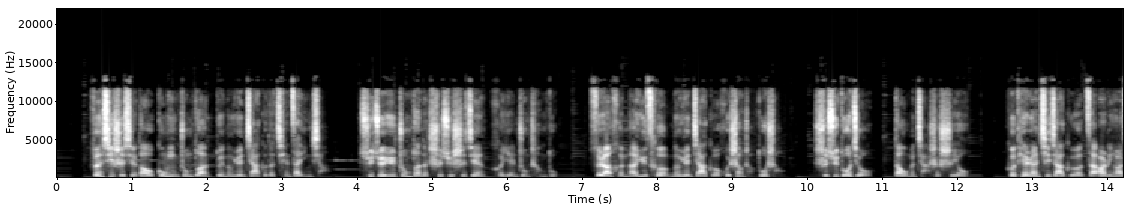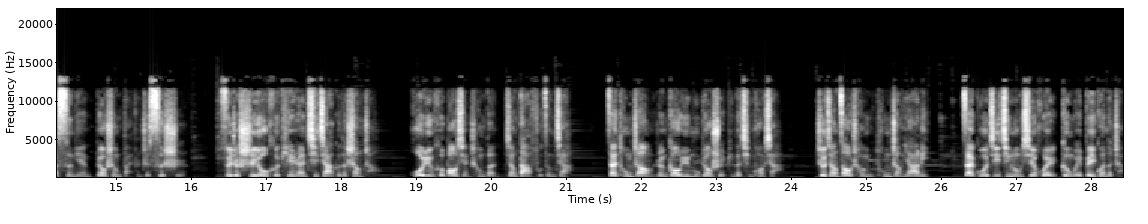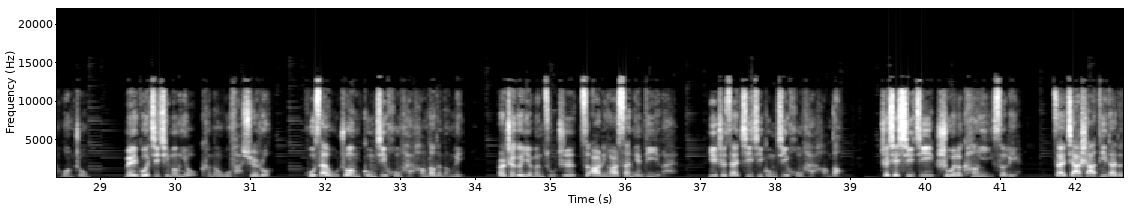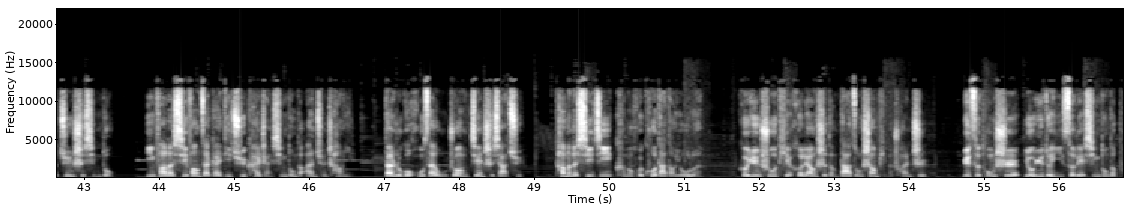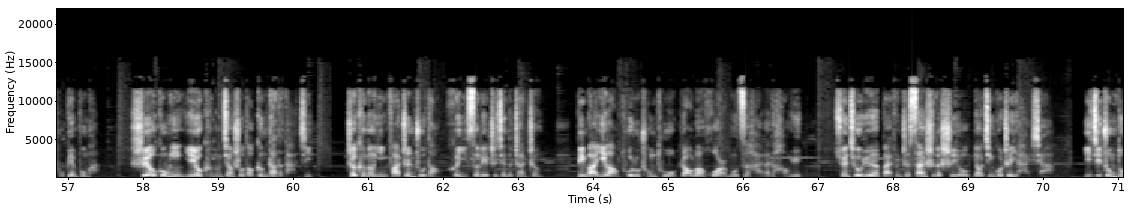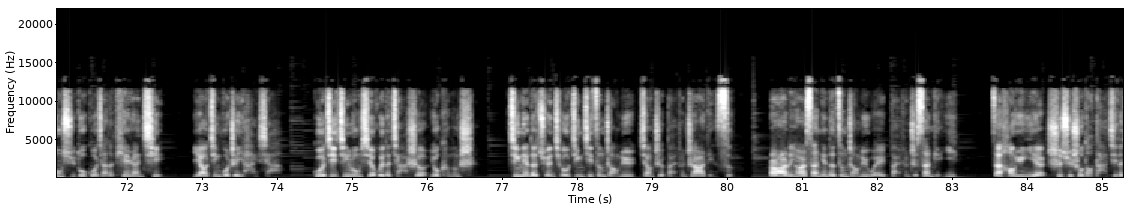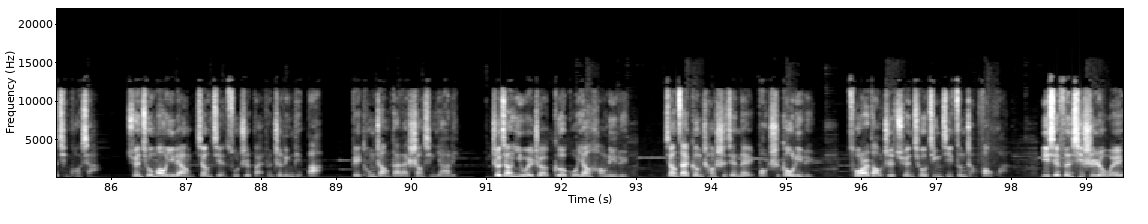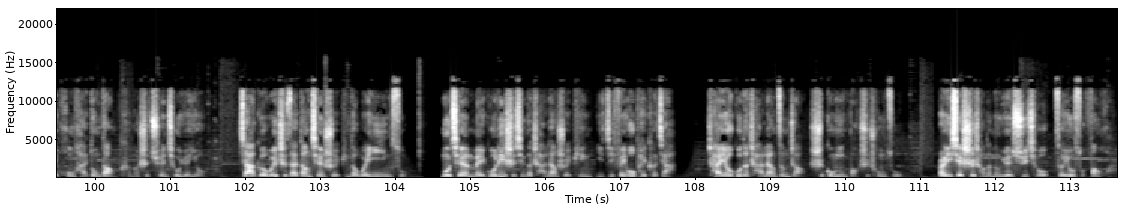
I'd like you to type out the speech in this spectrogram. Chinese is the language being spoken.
分析师写道：“供应中断对能源价格的潜在影响，取决于中断的持续时间和严重程度。虽然很难预测能源价格会上涨多少，持续多久。”但我们假设石油和天然气价格在二零二四年飙升百分之四十，随着石油和天然气价格的上涨，货运和保险成本将大幅增加。在通胀仍高于目标水平的情况下，这将造成通胀压力。在国际金融协会更为悲观的展望中，美国及其盟友可能无法削弱胡塞武装攻击红海航道的能力，而这个也门组织自二零二三年底以来一直在积极攻击红海航道。这些袭击是为了抗议以色列在加沙地带的军事行动，引发了西方在该地区开展行动的安全倡议。但如果胡塞武装坚持下去，他们的袭击可能会扩大到油轮和运输铁和粮食等大宗商品的船只。与此同时，由于对以色列行动的普遍不满，石油供应也有可能将受到更大的打击。这可能引发真主党和以色列之间的战争，并把伊朗拖入冲突，扰乱霍尔木兹海来的航运。全球约百分之三十的石油要经过这一海峡，以及中东许多国家的天然气也要经过这一海峡。国际金融协会的假设有可能使今年的全球经济增长率降至百分之二点四，而二零二三年的增长率为百分之三点一。在航运业持续受到打击的情况下，全球贸易量将减速至百分之零点八，给通胀带来上行压力。这将意味着各国央行利率将在更长时间内保持高利率。从而导致全球经济增长放缓。一些分析师认为，红海动荡可能是全球原油价格维持在当前水平的唯一因素。目前，美国历史性的产量水平以及非欧佩克加产油国的产量增长使供应保持充足，而一些市场的能源需求则有所放缓。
